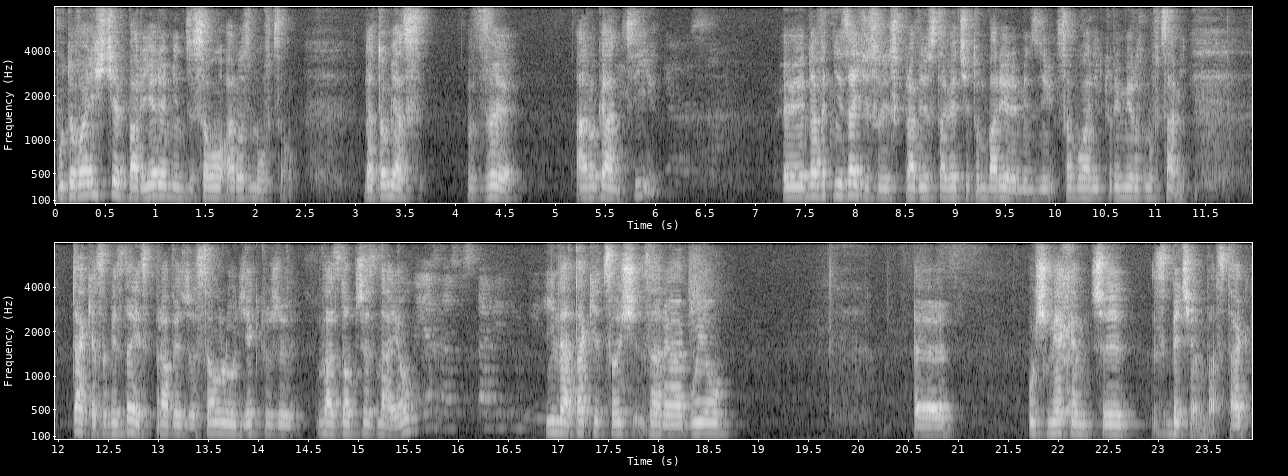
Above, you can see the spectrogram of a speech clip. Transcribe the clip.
budowaliście barierę między sobą a rozmówcą. Natomiast w arogancji yy, nawet nie zajdzie sobie sprawy, że stawiacie tą barierę między sobą a niektórymi rozmówcami. Tak, ja sobie zdaję sprawę, że są ludzie, którzy was dobrze znają i na takie coś zareagują e, uśmiechem czy zbyciem was, tak?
